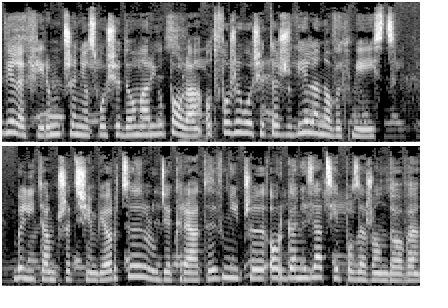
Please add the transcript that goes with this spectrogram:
Wiele firm przeniosło się do Mariupola, otworzyło się też wiele nowych miejsc. Byli tam przedsiębiorcy, ludzie kreatywni czy organizacje pozarządowe.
